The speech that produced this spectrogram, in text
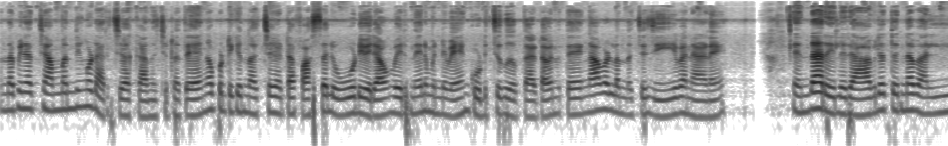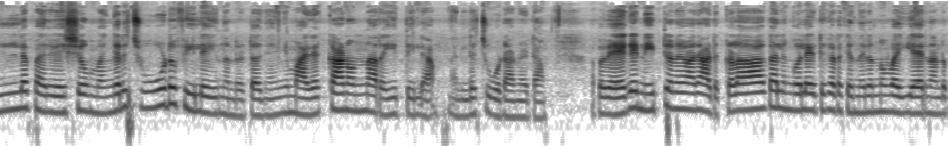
എന്നാൽ പിന്നെ ചമ്മന്തിയും കൂടെ അരച്ച് വെക്കാമെന്ന് വെച്ചിട്ട്. തേങ്ങ പൊട്ടിക്കുന്ന ഒച്ച കേട്ടാൽ ഫസൽ ഓടി വരും. അവൻ വരുന്നതിന് മുന്നേ വേഗം കുടിച്ച് തീർത്താട്ടോ. അവന് തേങ്ങാവെള്ളം എന്ന് വെച്ചാൽ ജീവനാണ്. എന്താ അറിയില്ല രാവിലെ തന്നെ നല്ല പരിവേഷവും ഭയങ്കര ചൂട് ഫീൽ ചെയ്യുന്നുണ്ട് കേട്ടോ ഞാൻ ഇനി മഴക്കാണൊന്നും അറിയത്തില്ല. നല്ല ചൂടാണ് കേട്ടോ അപ്പോൾ വേഗം എണീറ്റാണെങ്കിൽ ഞാൻ അടുക്കള കലങ്കോലായിട്ട് കിടക്കുന്നതിലൊന്നും വയ്യായിരുന്നുണ്ട്.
